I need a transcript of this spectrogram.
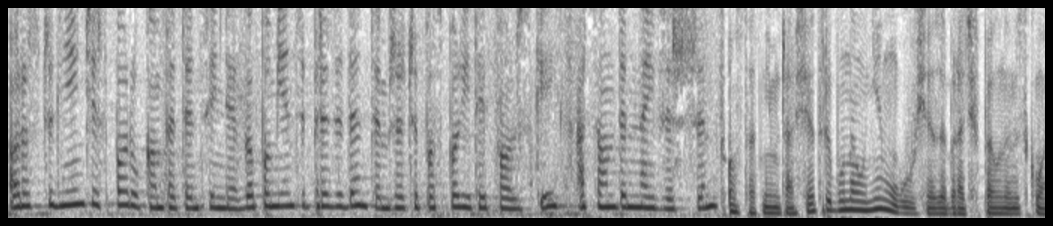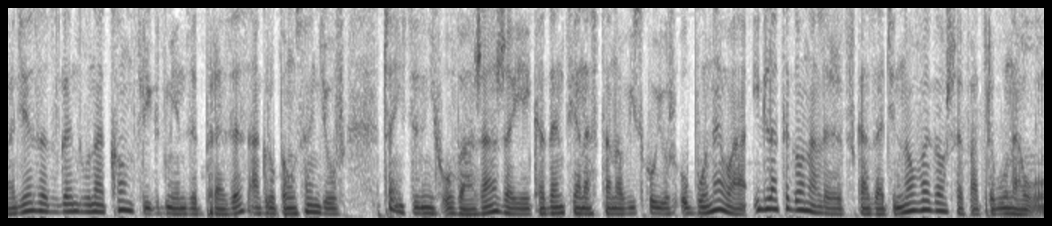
o rozstrzygnięcie sporu kompetencyjnego pomiędzy prezydentem Rzeczypospolitej Polskiej a Sądem Najwyższym. W ostatnim czasie Trybunał nie mógł się zebrać w pełnym składzie ze względu na konflikt między prezes a grupą sędziów. Część z nich uważa, że jej kadencja na stanowisku już upłynęła i dlatego należy wskazać nowego szefa Trybunału.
